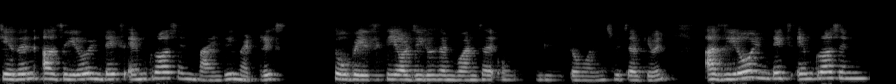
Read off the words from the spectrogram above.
given a zero index m cross in binary matrix so basically your zeros and ones are only the ones which are given. A zero index m cross in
